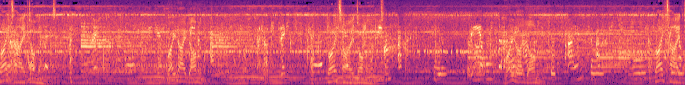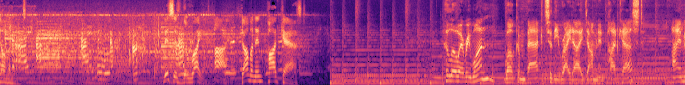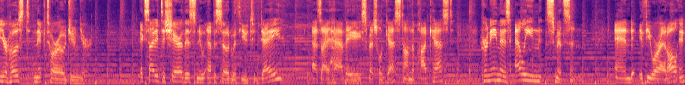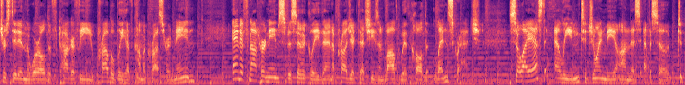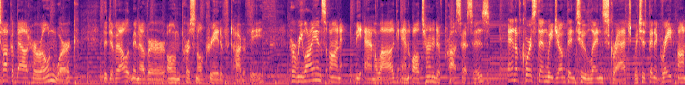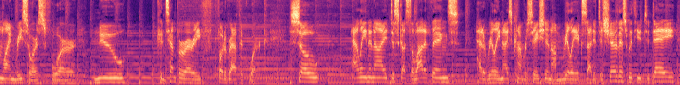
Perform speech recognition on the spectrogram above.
Right eye dominant. Right eye dominant. Right eye dominant. Right eye dominant. Right eye dominant. This is the Right Eye Dominant Podcast. Hello, everyone. Welcome back to the Right Eye Dominant Podcast. I am your host, Nick Toro Jr. Excited to share this new episode with you today as I have a special guest on the podcast. Her name is Aline Smithson. And if you are at all interested in the world of photography, you probably have come across her name. And if not her name specifically, then a project that she's involved with called Lenscratch. So I asked Aline to join me on this episode to talk about her own work, the development of her own personal creative photography, her reliance on the analog and alternative processes, and of course, then we jump into Lenscratch, which has been a great online resource for new contemporary photographic work. So, Aline and I discussed a lot of things, had a really nice conversation. I'm really excited to share this with you today.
